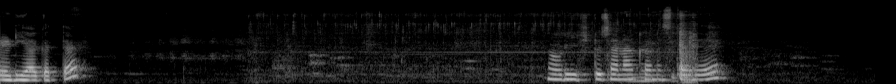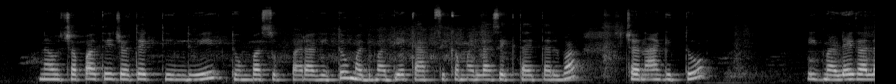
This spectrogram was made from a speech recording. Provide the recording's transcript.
ರೆಡಿಯಾಗತ್ತೆ. ನೋಡಿ ಎಷ್ಟು ಚೆನ್ನಾಗಿ ಕಾಣಿಸ್ತಾ ಇದೆ. ನಾವು ಚಪಾತಿ ಜೊತೆಗೆ ತಿಂದ್ವಿ, ತುಂಬ ಸೂಪರಾಗಿತ್ತು ಮಧ್ಯ ಮಧ್ಯೆ ಕ್ಯಾಪ್ಸಿಕಮ್ ಎಲ್ಲ ಸಿಗ್ತಾಯಿತ್ತಲ್ವ ಚೆನ್ನಾಗಿತ್ತು. ಈಗ ಮಳೆಗಾಲ,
